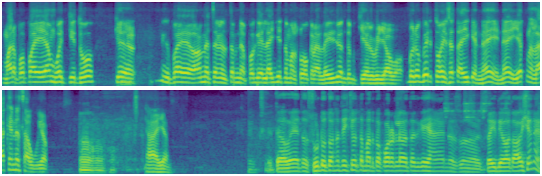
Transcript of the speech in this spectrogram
મારા પપ્પાએ એમ હોય કીધું કે ભાઈ અમે તમે તમને પગે લાગી તમારા છોકરા લઈ જાઓ ને તમે ઘેર વહી આવો. બરોબર? તોય છતાં ઈ કે નહીં નહીં એકને લાખે નથી આવું એમ. હા, એમ. તો હવે તો છૂટું તો નથી થયું? તમારે તો કોર્ટ લેવા કે સહી દેવા તો આવશે ને?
